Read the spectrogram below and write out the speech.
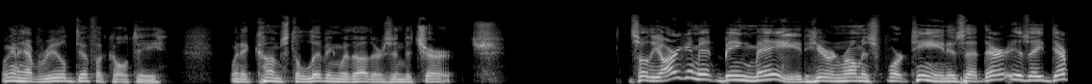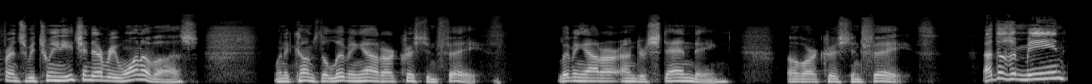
We're going to have real difficulty when it comes to living with others in the church. So the argument being made here in Romans 14 is that there is a difference between each and every one of us when it comes to living out our Christian faith, living out our understanding of our Christian faith. That doesn't mean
